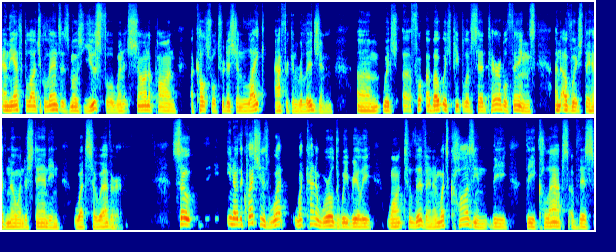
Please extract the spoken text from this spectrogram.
And the anthropological lens is most useful when it's shone upon a cultural tradition like African religion, um, which uh, for, about which people have said terrible things and of which they have no understanding whatsoever. So, you know, the question is what what kind of world do we really want to live in and what's causing the the collapse of this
